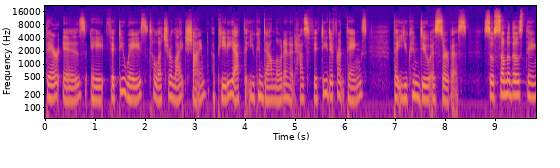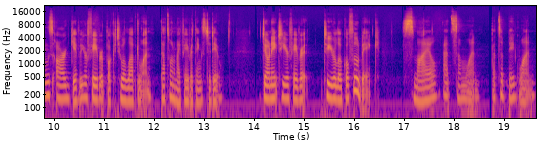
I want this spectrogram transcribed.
there is a 50 ways to let your light shine, a PDF that you can download, and it has 50 different things that you can do as service. So, some of those things are give your favorite book to a loved one. That's one of my favorite things to do. Donate to your favorite, to your local food bank. Smile at someone. That's a big one.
